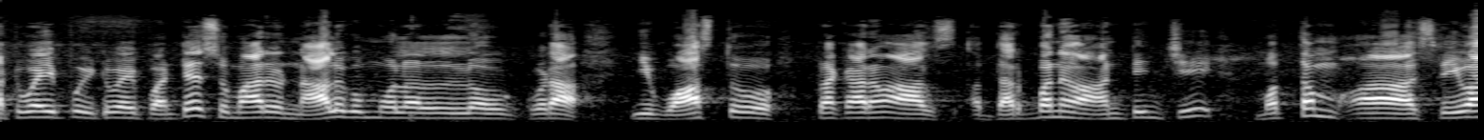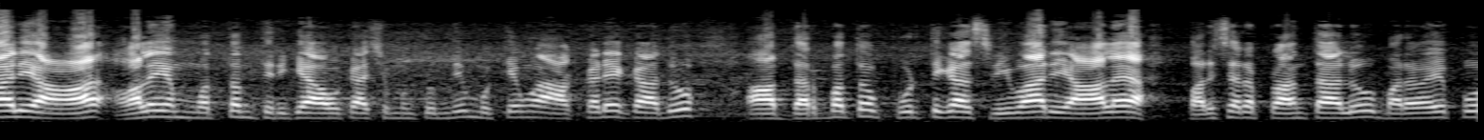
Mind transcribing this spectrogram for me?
అటువైపు ఇటువైపు అంటే సుమారు నాలుగు మూలల్లో కూడా ఈ వాస్తు ప్రకారం ఆ దర్భను అంటించి మొత్తం శ్రీవారి ఆ- ఆలయం మొత్తం తిరిగే అవకాశం ఉంటుంది. ముఖ్యంగా అక్కడే కాదు ఆ దర్భతో పూర్తిగా శ్రీవారి ఆలయ పరిసర ప్రాంతాలు మరోవైపు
